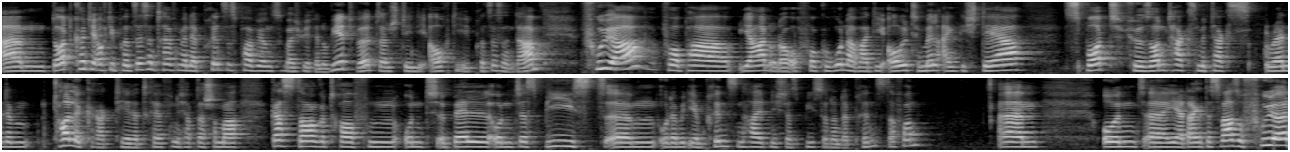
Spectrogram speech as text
Ähm, dort könnt ihr auch die Prinzessin treffen, wenn der Prinzesspavillon zum Beispiel renoviert wird, dann stehen die auch die Prinzessin da. Früher, vor ein paar Jahren oder auch vor Corona, war die Old Mill eigentlich der Spot für sonntags, mittags random tolle Charaktere treffen. Ich habe da schon mal Gaston getroffen und Belle und das Beast ähm, oder mit ihrem Prinzen halt, nicht das Beast, sondern der Prinz davon. Ähm, und äh, ja, das war so früher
